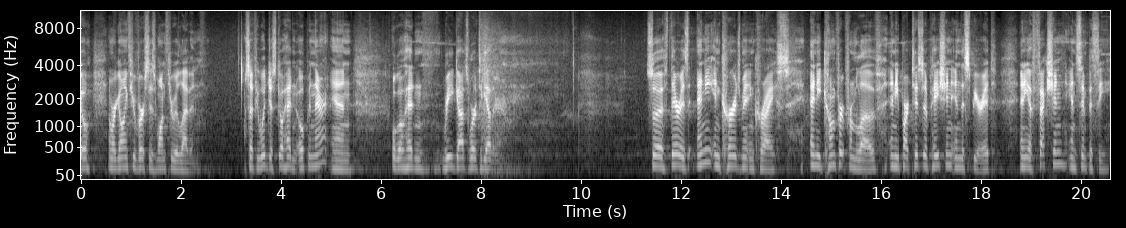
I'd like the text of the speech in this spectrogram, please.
and we're going through verses 1 through 11. So if you would just go ahead and open there, and we'll go ahead and read God's word together. So, if there is any encouragement in Christ, any comfort from love, any participation in the Spirit, any affection and sympathy,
